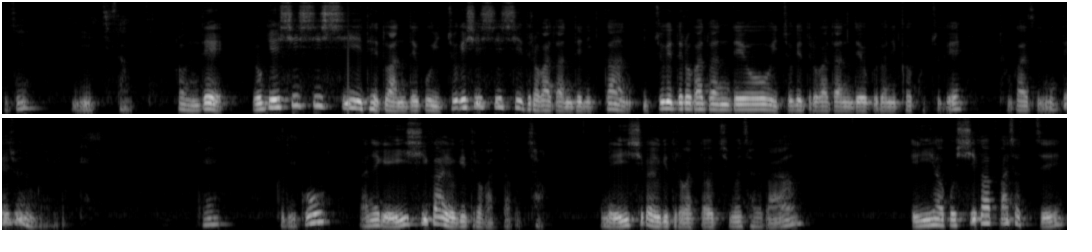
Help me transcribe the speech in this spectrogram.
그지? 2H, 3. 그런데 여기에 CCC 돼도 안 되고 이쪽에 CCC 들어가도 안 되니까 이쪽에 들어가도 안 돼요. 이쪽에 들어가도 안 돼요. 그러니까 그쪽에 두 가지는 빼주는 거야. 이렇게. 오케이? 그리고 만약에 AC가 여기 들어갔다고 쳐. 그럼 AC가 여기 들어갔다고 치면 잘 봐. A하고 C가 빠졌지.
